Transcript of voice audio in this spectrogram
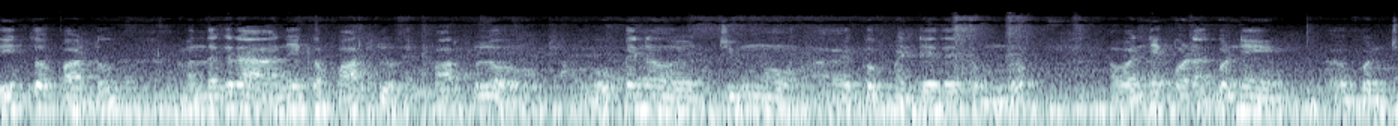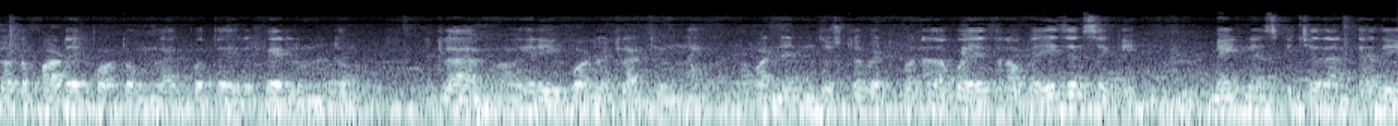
దీంతో పాటు మన దగ్గర అనేక పార్కులు ఉన్నాయి. పార్కులో ఓపెన్ జిమ్ ఎక్విప్మెంట్ ఏదైతే ఉందో అవన్నీ కూడా కొన్ని కొన్ని చోట్ల పాడైపోవటం లేకపోతే రిపేర్లు ఉండటం ఇట్లా ఇరిగిపోవటం ఇట్లాంటివి ఉన్నాయి. అవన్నిటిని దృష్టిలో పెట్టుకొని అది ఒక ఏదైనా ఒక ఏజెన్సీకి మెయింటెనెన్స్కి ఇచ్చేదానికి అది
